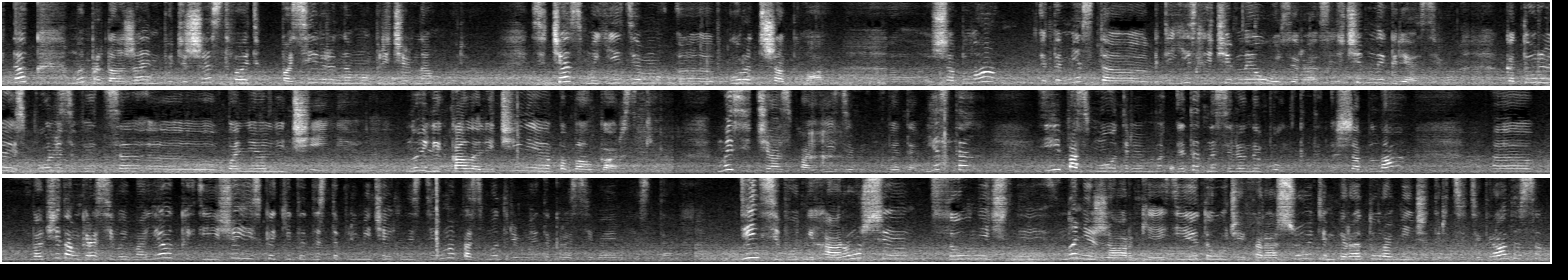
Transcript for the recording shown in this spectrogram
Итак, мы продолжаем путешествовать по Северному Причерноморью. Сейчас мы едем э, в город Шабла. Э, Шабла – это место, где есть лечебное озеро с лечебной грязью, которое используется э, в больнолечении, ну или калолечение по-болгарски. Мы сейчас поедем в это место и посмотрим этот населенный пункт. Шабла вообще там красивый маяк, и еще есть какие-то достопримечательности, мы посмотрим это красивое место. День сегодня хороший, солнечный, но не жаркий, и это очень хорошо. Температура меньше 30 градусов,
